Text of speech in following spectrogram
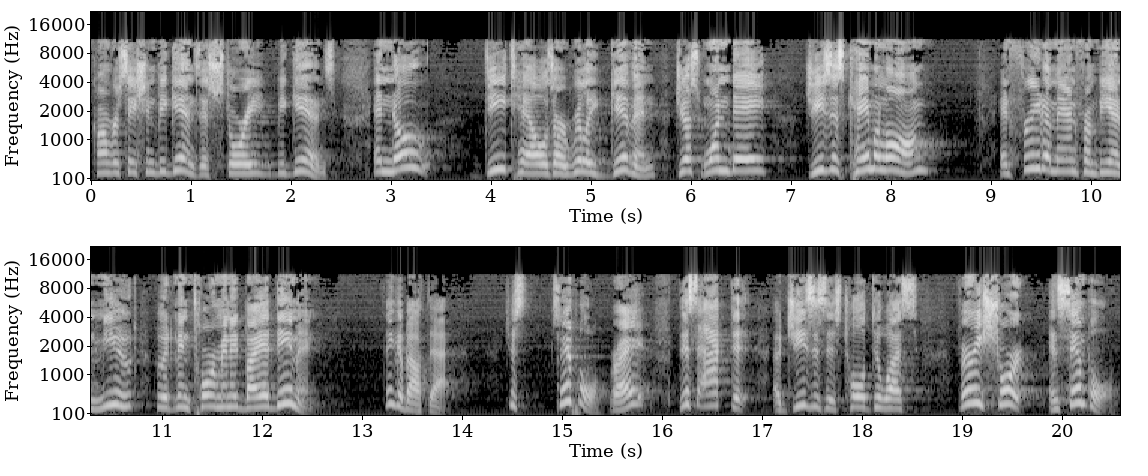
conversation begins, this story begins. And no details are really given. Just one day, Jesus came along and freed a man from being mute who had been tormented by a demon. Think about that. Just simple, right? This act of uh, Jesus is told to us very short and simple.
